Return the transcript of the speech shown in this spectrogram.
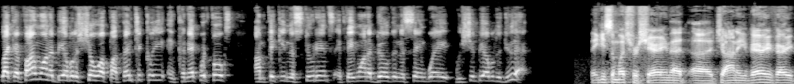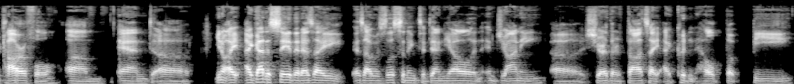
Like if I want to be able to show up authentically and connect with folks, I'm thinking the students, if they want to build in the same way, we should be able to do that. Thank you so much for sharing that, uh, Johnny. Very, very powerful. Um, and uh, you know, I, I got to say that as I as I was listening to Danielle and, and Johnny uh, share their thoughts, I, I couldn't help but be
